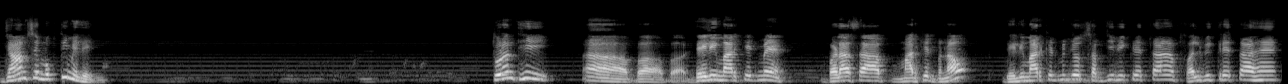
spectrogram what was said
जाम से मुक्ति मिलेगी। तुरंत ही डेली मार्केट में बड़ा सा मार्केट बनाओ, डेली मार्केट में जो सब्ज़ी विक्रेता है, फल विक्रेता हैं,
